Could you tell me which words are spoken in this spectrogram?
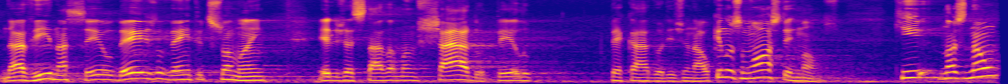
Davi nasceu, desde o ventre de sua mãe, ele já estava manchado pelo pecado original. O que nos mostra, irmãos, que nós não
